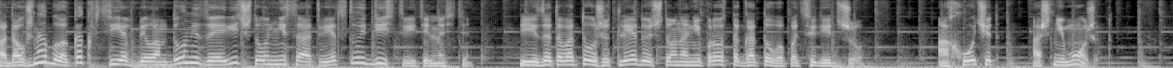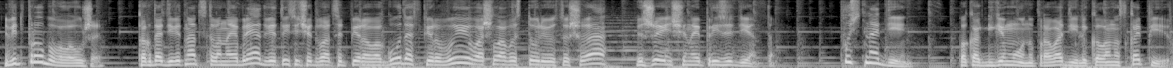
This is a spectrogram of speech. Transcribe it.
А должна была, как все в Белом доме, заявить, что он не соответствует действительности. И из этого тоже следует, что она не просто готова подсидеть Джо, а хочет, аж не может. Ведь пробовала уже – когда 19 ноября 2021 года впервые вошла в историю США с женщиной-президентом. Пусть на день, пока гегемону проводили колоноскопию.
